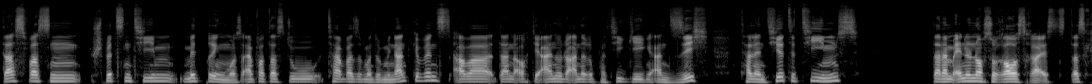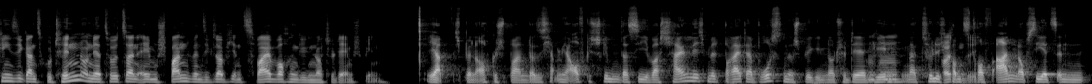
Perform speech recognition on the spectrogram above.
das, was ein Spitzenteam mitbringen muss. Einfach, dass du teilweise mal dominant gewinnst, aber dann auch die eine oder andere Partie gegen an sich talentierte Teams dann am Ende noch so rausreißt. Das kriegen sie ganz gut hin und jetzt wird es dann eben spannend, wenn sie, glaube ich, in zwei Wochen gegen Notre Dame spielen. Ja, ich bin auch gespannt. Also ich habe mir aufgeschrieben, dass sie wahrscheinlich mit breiter Brust in das Spiel gegen Notre Dame mhm. gehen. Natürlich kommt es darauf an, ob sie jetzt in,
